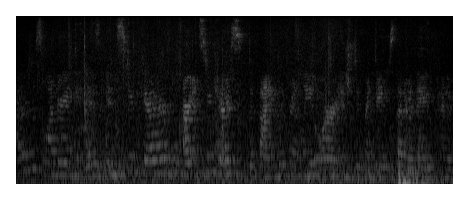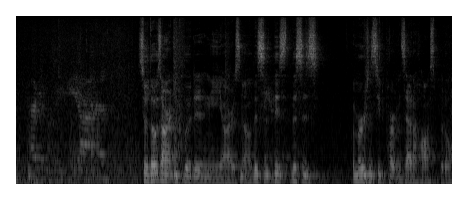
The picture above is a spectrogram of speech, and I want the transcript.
I was just wondering, is Instacare, are Instacares defined differently or in a different data set? Are they kind of part of the ER? So those aren't included in ERs, no. This is, this, this is emergency departments at a hospital.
